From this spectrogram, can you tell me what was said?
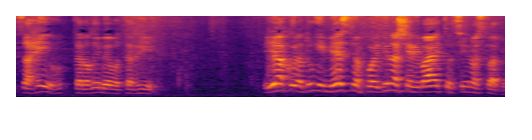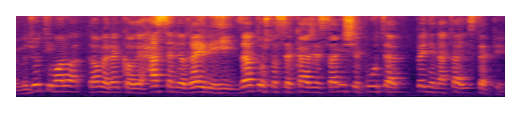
sahih, targibe o tarhibe. Iako na drugim mjestima pojedinačni rivajet ocjenio slabi. Međutim, ono tamo je rekao da je Hasan il-Gajrihi, zato što se kaže sa više puta penje na taj stepen.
